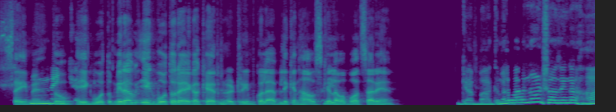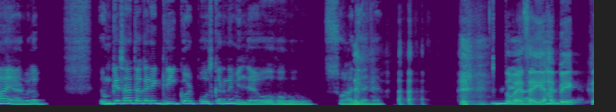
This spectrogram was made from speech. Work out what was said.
सही में तो एक वो तो मेरा एक वो तो रहेगा खैर ड्रीम कोलैब लेकिन हाँ उसके हम्म। अलावा बहुत सारे हैं। क्या बात है मतलब आर्नोल्ड श्वार्ज़नेगर हाँ यार मतलब उनके साथ अगर एक ग्रीक गॉड पोज करने मिल जाए ओ हो हो स्वाद ही आ जाए। तो वैसा ही हाँ, अब एक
